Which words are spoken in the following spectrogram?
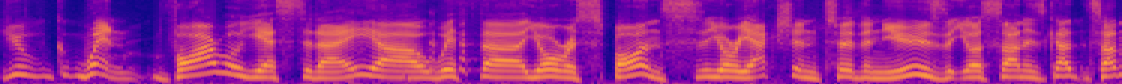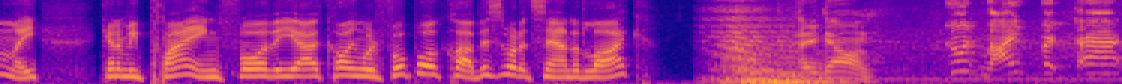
you went viral yesterday uh, with uh, your response, your reaction to the news that your son is go- suddenly going to be playing for the uh, Collingwood Football Club. This is what it sounded like. How you going? Good, mate, but uh,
